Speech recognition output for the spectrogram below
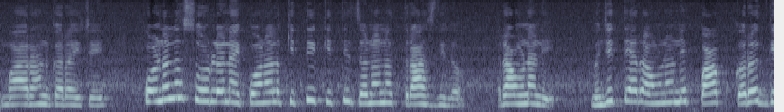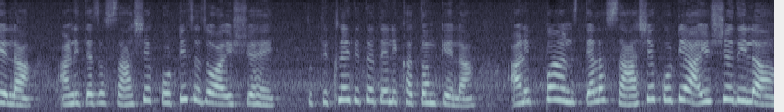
मारहाण करायचे. कोणालाच सोडलं नाही कोणाला किती किती जणांना त्रास दिलं? रावणाने. म्हणजे त्या रावणाने पाप करत गेला आणि त्याचं सहाशे कोटीचं जो आयुष्य आहे तो तिथल्या तिथं त्याने खतम केला. आणि पण त्याला सहाशे कोटी आयुष्य दिलं.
